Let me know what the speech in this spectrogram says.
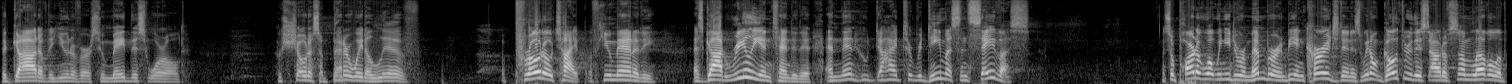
The God of the universe who made this world, who showed us a better way to live a prototype of humanity as God really intended it, and then who died to redeem us and save us. And so, part of what we need to remember and be encouraged in is we don't go through this out of some level of,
